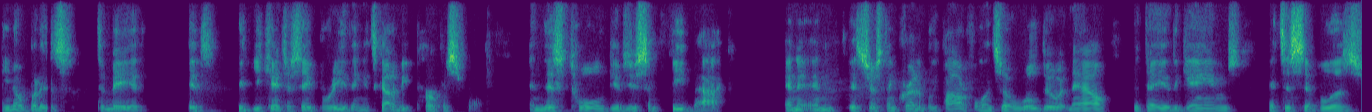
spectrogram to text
you know, but it's to me, it, it's it, you can't just say breathing. It's got to be purposeful, and this tool gives you some feedback, and and it's just incredibly powerful. And so we'll do it now, the day of the games. It's as simple as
